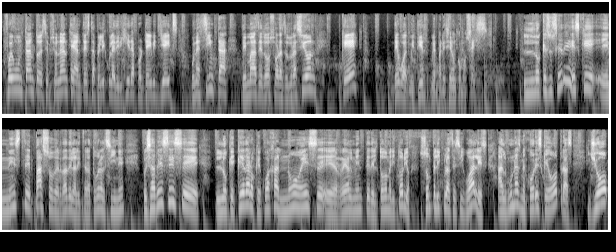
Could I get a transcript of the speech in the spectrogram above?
fue un tanto decepcionante ante esta película dirigida por David Yates, una cinta de más de dos horas de duración que, debo admitir, me parecieron como seis. Lo que sucede es que en este paso, ¿verdad?, de la literatura al cine, pues a veces eh, lo que queda, lo que cuaja, no es eh, realmente del todo meritorio. Son películas desiguales, algunas mejores que otras. Yo,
